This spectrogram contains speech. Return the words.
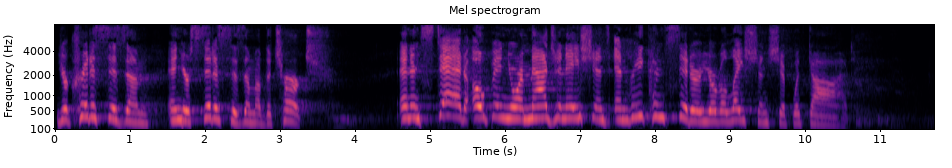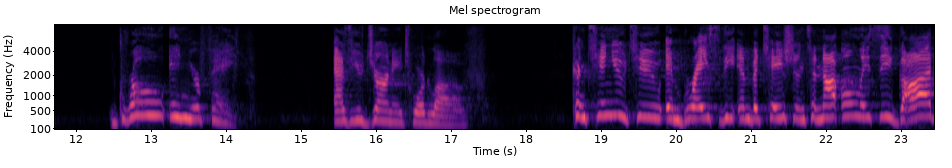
your criticism and your cynicism of the church. And instead, open your imaginations and reconsider your relationship with God. Grow in your faith as you journey toward love. Continue to embrace the invitation to not only see God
